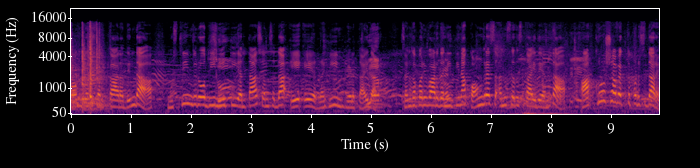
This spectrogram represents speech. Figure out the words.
ಕಾಂಗ್ರೆಸ್ ಸರ್ಕಾರದಿಂದ ಮುಸ್ಲಿಂ ವಿರೋಧಿ ನೀತಿ ಅಂತ ಸಂಸದ ಎ ಎ ರಹೀಂ ಹೇಳ್ತಾ ಇದ್ದಾರೆ. ಸಂಘ ಪರಿವಾರದ ನೀತಿನ ಕಾಂಗ್ರೆಸ್ ಅನುಸರಿಸ್ತಾ ಇದೆ ಅಂತ ಆಕ್ರೋಶ ವ್ಯಕ್ತಪಡಿಸಿದ್ದಾರೆ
